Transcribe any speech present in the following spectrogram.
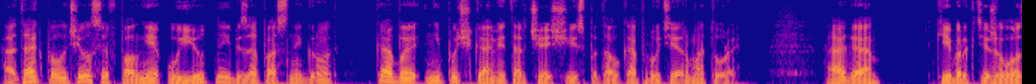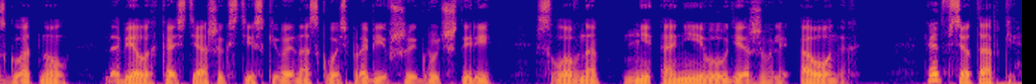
А так получился вполне уютный и безопасный грот, кабы не пучками торчащие из потолка прутья арматуры. Ага. Киборг тяжело сглотнул, до белых костяшек стискивая насквозь пробившие грудь штыри, словно не они его удерживали, а он их. Это все тапки.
